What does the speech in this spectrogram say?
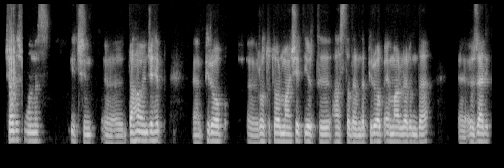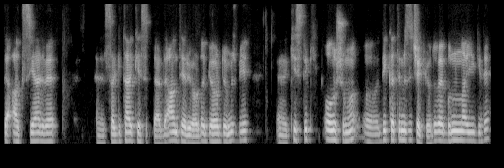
çalışmamız için e, daha önce hep e, pirop e, rotator manşet yırtığı hastalarında, priop MR'larında e, özellikle aksiyel ve e, sagital kesitlerde, anteriorda gördüğümüz bir e, kistik oluşumu e, dikkatimizi çekiyordu ve bununla ilgili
